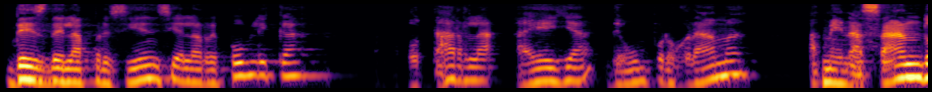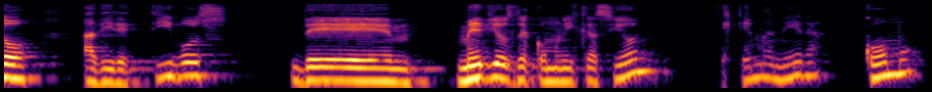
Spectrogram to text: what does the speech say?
desde la presidencia de la República para votarla a ella de un programa, amenazando a directivos de medios de comunicación. ¿De qué manera? ¿Cómo?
